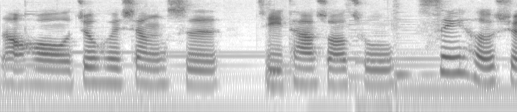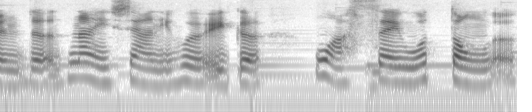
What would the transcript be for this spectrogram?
然后就会像是吉他刷出 C 和弦的那一下，你会有一个哇塞，我懂了，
